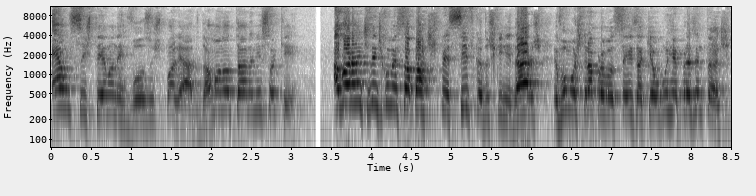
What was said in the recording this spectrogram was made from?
É um sistema nervoso espalhado. Dá uma notada nisso aqui. Agora, antes de começar a parte específica dos quinidários, eu vou mostrar para vocês aqui alguns representantes.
